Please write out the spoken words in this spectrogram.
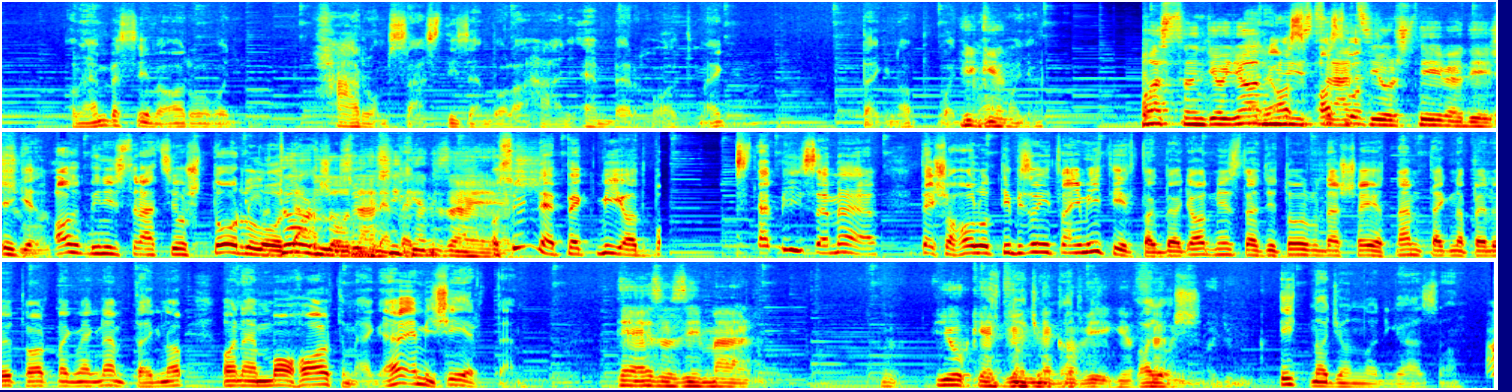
nem beszélve arról, hogy 310 valahány ember halt meg tegnap, vagy Igen. Vagy, Azt mondja, hogy azt- azt adminisztrációs mond- tévedés igen, volt. adminisztrációs torlódás, Torlódás, az ünnepek, igen, a helyes. az ünnepek miatt, ezt nem hiszem el. Te és a halotti bizonyítvány mit írtak be, hogy adminisztrációs torlódás helyett nem tegnap előtt halt meg, meg nem tegnap, hanem ma halt meg? Nem is értem. De ez azért már jó kedvünknek a vége. Lajos. felé vagyunk. Itt nagyon nagy gáz van. A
